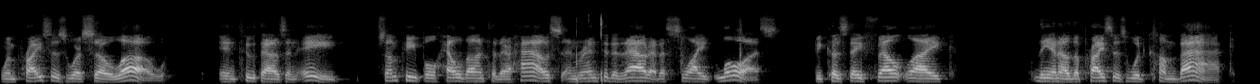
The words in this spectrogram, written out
when prices were so low in 2008. Some people held on to their house and rented it out at a slight loss because they felt like, you know, the prices would come back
